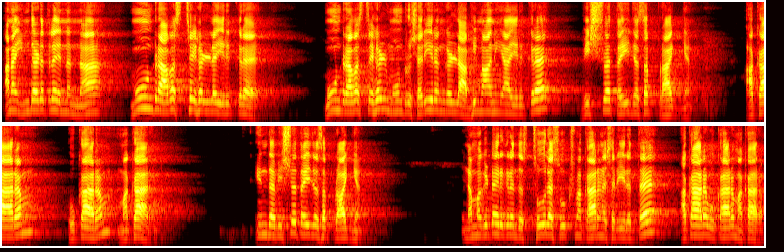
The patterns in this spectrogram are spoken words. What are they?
ஆனால் இந்த இடத்துல என்னென்னா மூன்று அவஸ்தைகளில் இருக்கிற மூன்று அவஸ்தைகள் மூன்று சரீரங்களில் அபிமானியாக இருக்கிற விஸ்வ தைஜச பிராஜ்யன். அகாரம் உகாரம் மகாரம். இந்த விஸ்வ தைஜச பிராஜ்யன். நம்மக்கிட்ட இருக்கிற இந்த ஸ்தூல சூக்ம காரண சரீரத்தை அகார உக்காரம் அகாரம்.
